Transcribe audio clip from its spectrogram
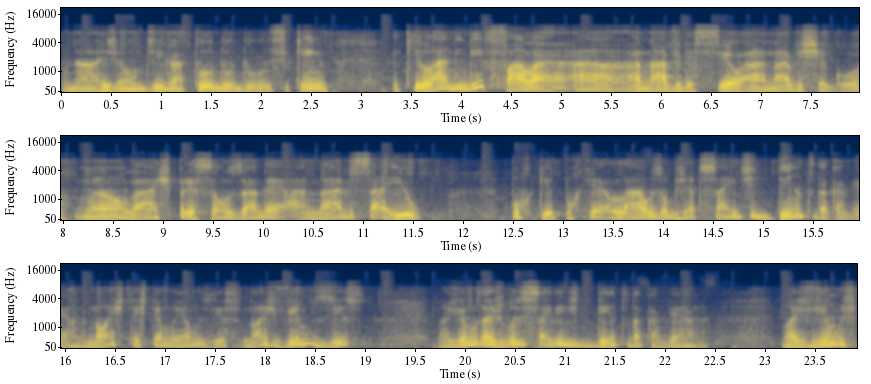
na região de Igatu, do, do Chiquinho, é que lá ninguém fala, ah, a nave desceu, ah, a nave chegou. Não, lá a expressão usada é a nave saiu. Por quê? Porque lá os objetos saem de dentro da caverna. Nós testemunhamos isso, nós vimos isso. Nós vimos as luzes saírem de dentro da caverna. Nós vimos,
